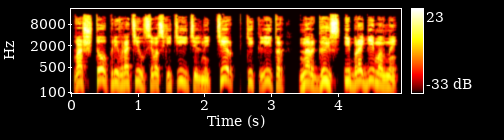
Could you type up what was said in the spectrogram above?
Во что превратился восхитительный, терпкий клитор Наргиз Ибрагимовны?»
